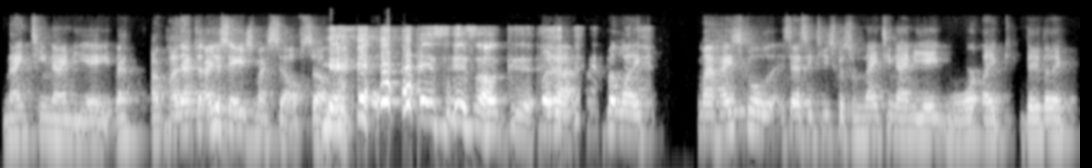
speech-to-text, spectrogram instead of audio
1998. That I, I, I just aged myself, so it's, it's all good. But uh, but like my high school SAT scores from 1998 were like they're like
